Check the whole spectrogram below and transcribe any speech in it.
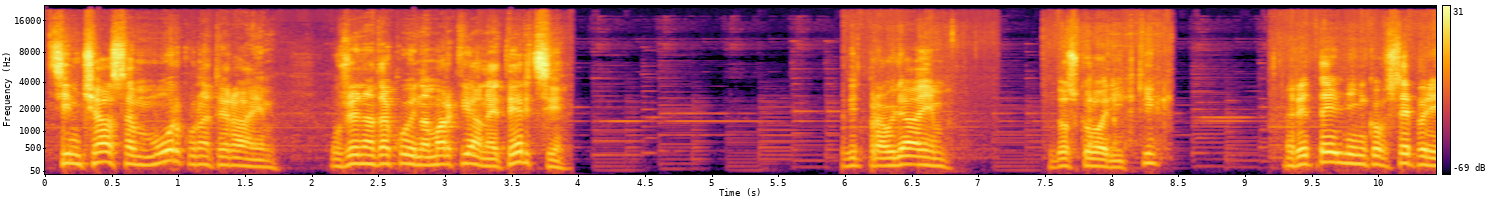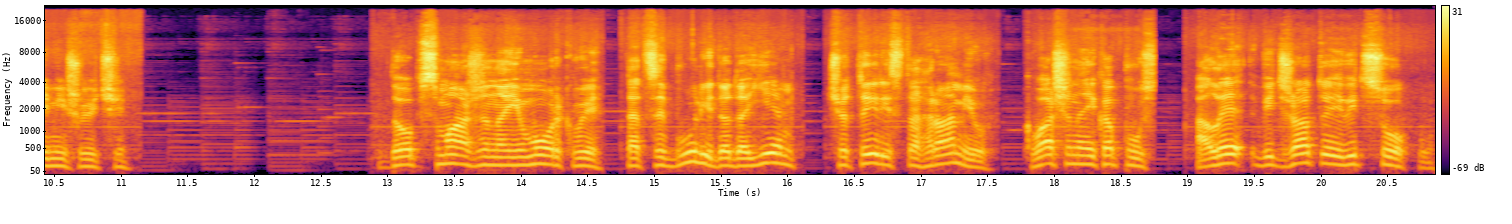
Цим часом морку натираємо уже на такій на морквяній терці. Відправляємо до сковорідки, ретельненько все перемішуючи. До обсмаженої моркви та цибулі додаємо 400 грамів квашеної капусти, але віджатої від соку.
